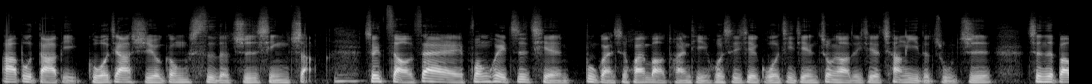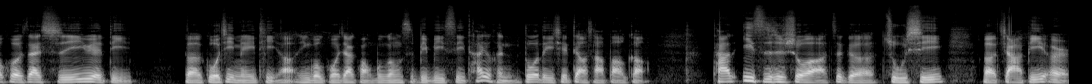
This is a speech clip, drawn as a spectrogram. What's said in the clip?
阿布达比国家石油公司的执行长，所以早在峰会之前，不管是环保团体或是一些国际间重要的一些倡议的组织，甚至包括在十一月底的国际媒体啊，英国国家广播公司 BBC，它有很多的一些调查报告。他意思是说啊，这个主席呃贾比尔。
